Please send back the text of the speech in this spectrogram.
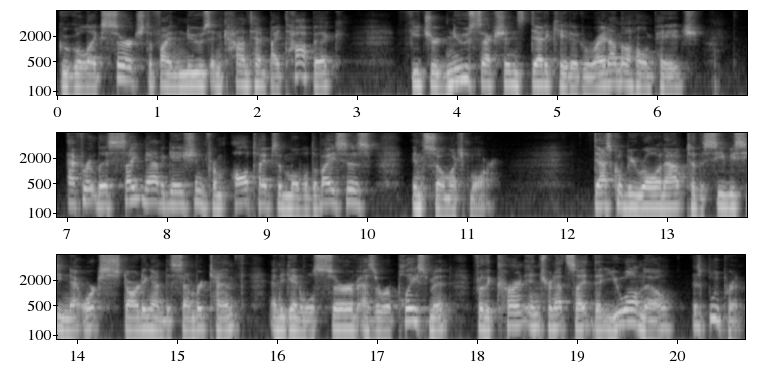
Google like search to find news and content by topic, featured news sections dedicated right on the homepage, effortless site navigation from all types of mobile devices, and so much more. Desk will be rolling out to the CBC network starting on December 10th, and again will serve as a replacement for the current intranet site that you all know as Blueprint.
